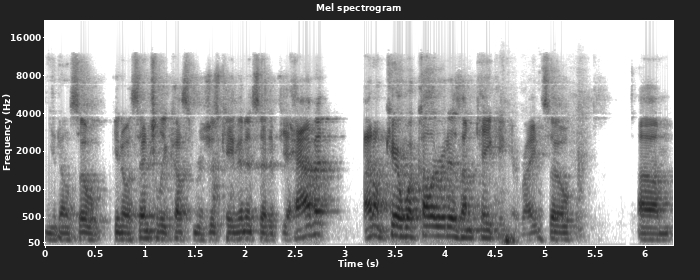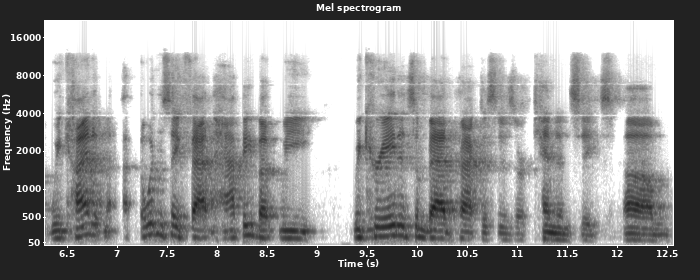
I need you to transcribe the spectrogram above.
You know, so you know, essentially, customers just came in and said, if you have it, I don't care what color it is, I'm taking it, right? So um, we kind of i wouldn't say fat and happy but we we created some bad practices or tendencies um,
